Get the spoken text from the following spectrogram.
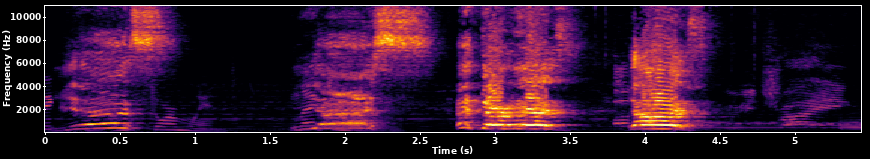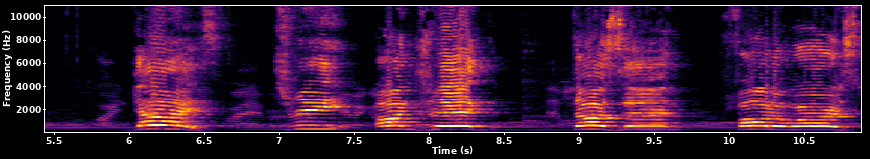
60 Yes! Stormwind. Yes! And there it is! Guys! Guys! 300,000 followers!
